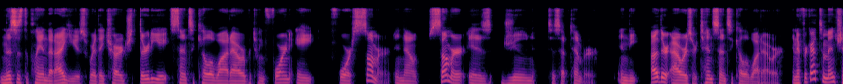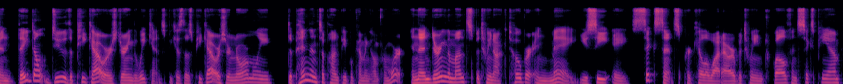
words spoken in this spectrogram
And this is the plan that I use where they charge 38 cents a kilowatt hour between 4 and 8 for summer. And now summer is June to September. And the other hours are 10 cents a kilowatt hour. And I forgot to mention, they don't do the peak hours during the weekends because those peak hours are normally dependent upon people coming home from work. And then during the months between October and May, you see a 6 cents per kilowatt hour between 12 and 6 p.m.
